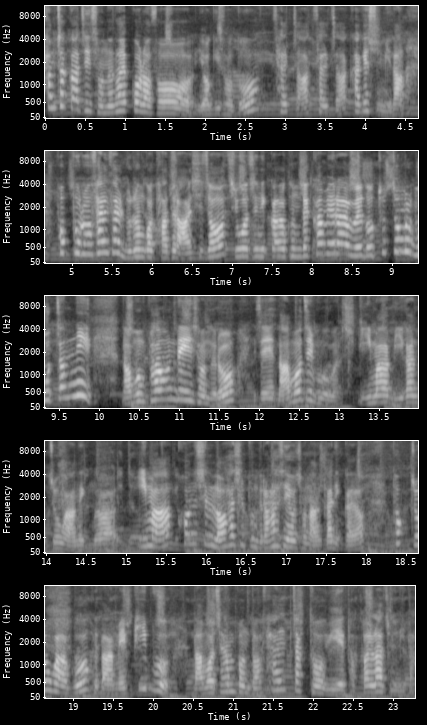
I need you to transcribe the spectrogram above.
3차까지 저는 할 거라서 여기서도 살짝 살짝 하겠습니다. 퍼프로 살살 누른 거 다들 아시죠? 지워지니까요. 근데 카메라에 왜 너 초점을 못 잡니? 남은 파운데이션으로 이제 나머지 부분 이마 미간 쪽 안 했고요. 이마 컨실러 하실 분들은 하세요. 저는 안 까니까요. 턱 쪽하고 그 다음에 피부 나머지 한 번 더 살짝 더 위에 더 발라줍니다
